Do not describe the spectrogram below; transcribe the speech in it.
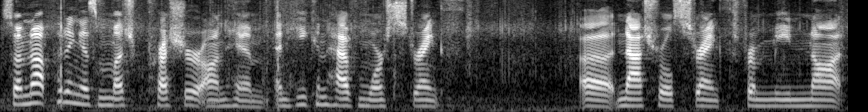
So I'm not putting as much pressure on him, and he can have more strength uh, natural strength from me not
